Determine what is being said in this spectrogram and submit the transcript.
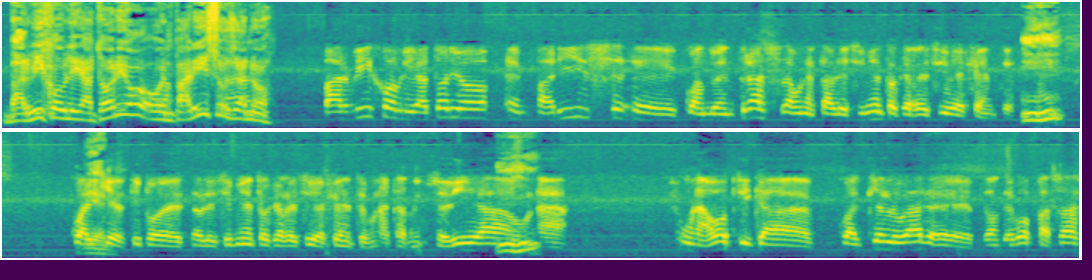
¿Barbijo obligatorio o en París o ya no? Barbijo obligatorio en París eh, cuando entras a un establecimiento que recibe gente. Cualquier tipo de establecimiento que recibe gente, una carnicería, una, una óptica, cualquier lugar eh, donde vos pasás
